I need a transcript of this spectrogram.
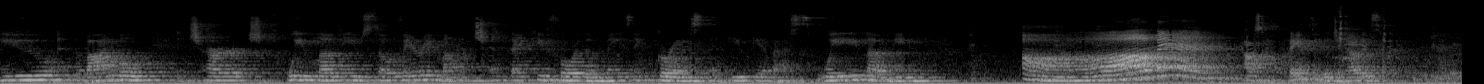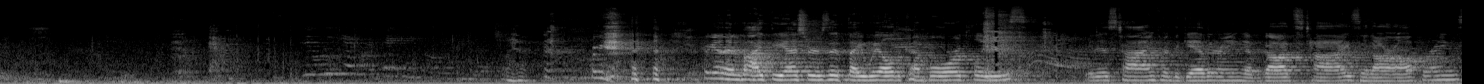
you and the Bible and church. We love you so very much and thank you for the amazing grace that you give us. We love you. Amen. I was fancy, did you notice? We're going to invite the ushers, if they will, to come forward, please. It is time for the gathering of God's tithes and our offerings.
